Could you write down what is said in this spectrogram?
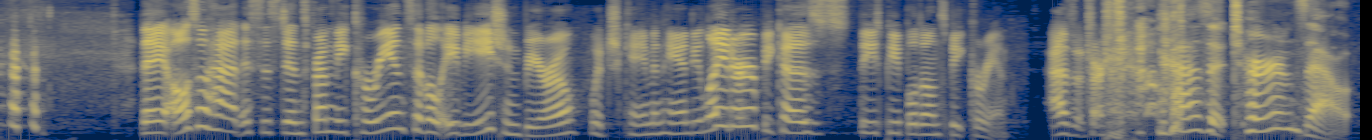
they also had assistance from the Korean Civil Aviation Bureau, which came in handy later because these people don't speak Korean, as it turns out. As it turns out.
